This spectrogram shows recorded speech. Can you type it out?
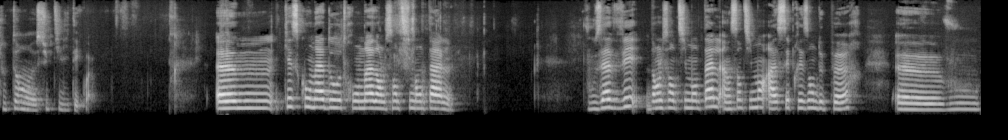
tout en subtilité quoi. Euh, qu'est-ce qu'on a d'autre? On a dans le sentimental. Vous avez dans le sentimental un sentiment assez présent de peur. Euh, vous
